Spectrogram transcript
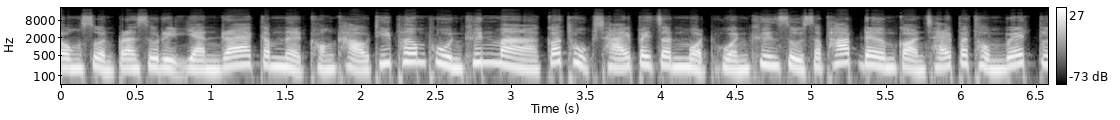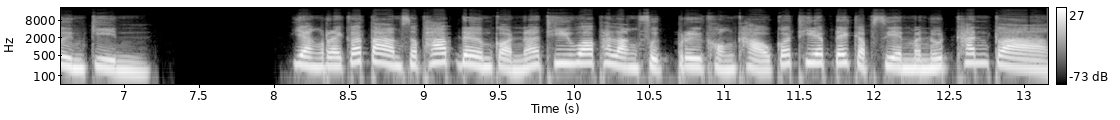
ลงส่วนปราสุริยันแรกกำเนิดของเขาที่เพิ่มพูนขึ้นมา ก็ถูกใช้ไปจนหมดหวนคืนสู่สภาพเดิมก่อนใช้ปฐมเวทกลืนกิน อย่างไรก็ตามสภาพเดิมก่อนหน้าที่ว่าพลังฝึกปรือของเขาก็เทียบได้กับเซียนมนุษย์ขั้นกลาง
